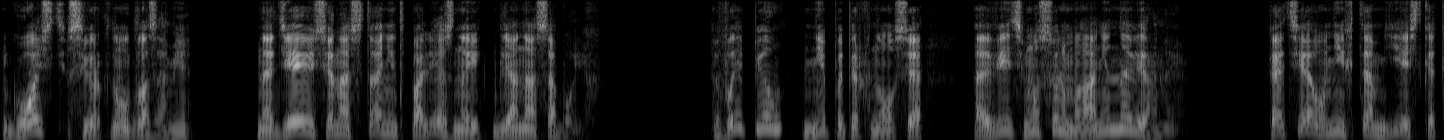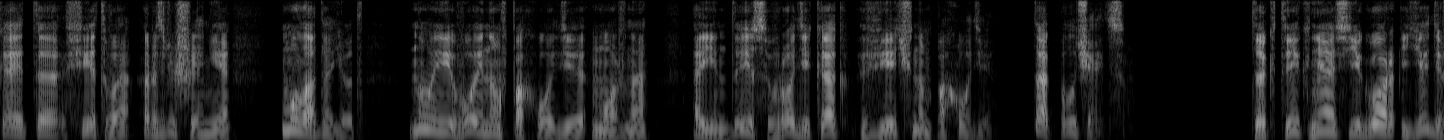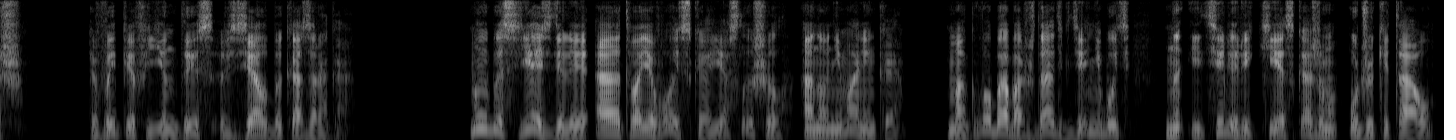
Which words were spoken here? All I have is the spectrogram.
Гость сверкнул глазами — Надеюсь, она станет полезной для нас обоих. Выпил, не поперхнулся, а ведь мусульманин, наверное. Хотя у них там есть какая-то фетва разрешение, мула дает. Ну и воинам в походе можно, а индыс вроде как в вечном походе. Так получается. «Так ты, князь Егор, едешь?» Выпив яндыс, взял быка за рога. Мы бы съездили, а твое войско, я слышал, оно не маленькое, могло бы обождать где-нибудь на Итиль-реке, скажем, у Джукитау.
